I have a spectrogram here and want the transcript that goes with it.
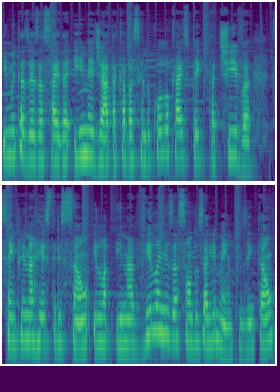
e muitas vezes a saída imediata acaba sendo colocar a expectativa sempre na restrição e na vilanização dos alimentos. Então,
